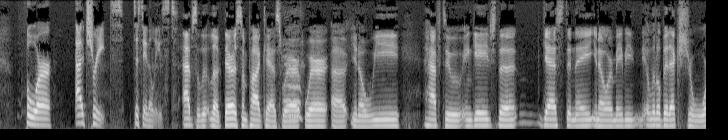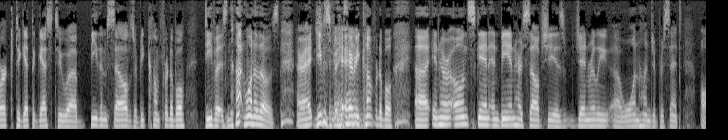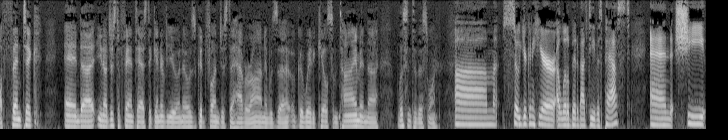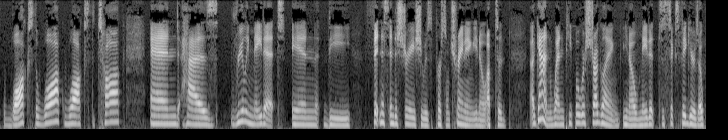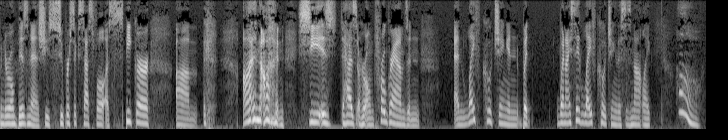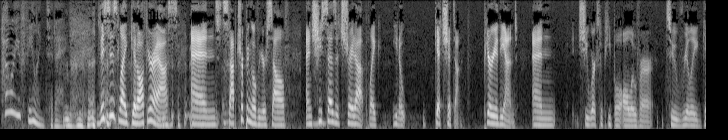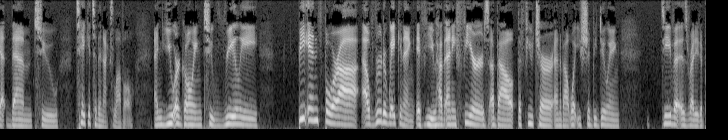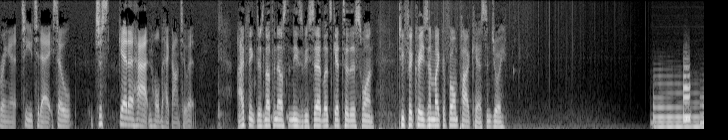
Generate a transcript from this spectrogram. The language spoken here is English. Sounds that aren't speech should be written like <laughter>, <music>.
for a treat, to say the least. Absolutely. Look, there are some podcasts where where uh, you know we have to engage the guest and they you know or maybe a little bit extra work to get the guest to uh, be themselves or be comfortable. Diva is <laughs> not one of those all right? Diva's very comfortable uh, in her own skin and being herself. She is generally uh, 100% authentic and uh, you know just a fantastic interview and it was good fun just to have her on it was a, a good way to kill some time and uh, listen to this one um, so you're going to hear a little bit about Diva's past, and she walks the walk, walks the talk, and has really made it in the fitness industry. She was personal training, you know, up to again when people were struggling, you know, made it to six figures, opened her own business. She's super successful, a speaker. Um, <laughs> on and on. She is has her own programs and and life coaching and but when I say life coaching, this is not like, oh, how are you feeling today? <laughs> this is like get off your ass and stop tripping over yourself. And she says it straight up, like, you know, get shit done. Period. The end. And she works with people all over to really get them to take it to the next level. And you are going to really be in for a, a rude awakening if you have any fears about the future and about what you should be doing Diva is ready to bring it to you today. So just get a hat and hold the heck onto it. I think there's nothing else that needs to be said. Let's get to this one. Two Fit Crazy and Microphone podcast. Enjoy. thank you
